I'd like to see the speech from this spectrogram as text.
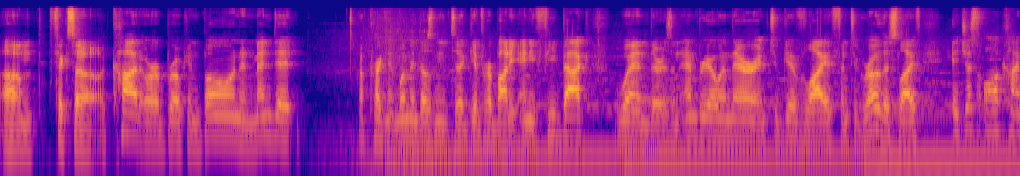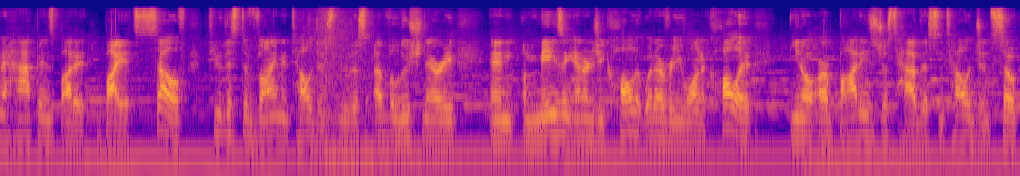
um, fix a cut or a broken bone and mend it. A pregnant woman doesn't need to give her body any feedback when there's an embryo in there and to give life and to grow this life. It just all kind of happens by, it, by itself through this divine intelligence, through this evolutionary and amazing energy, call it whatever you want to call it. You know, our bodies just have this intelligence. So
